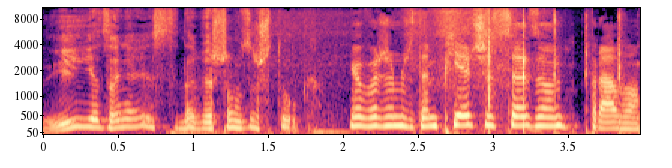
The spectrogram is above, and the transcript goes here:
i jedzenie jest najwyższą ze sztuk. Ja uważam, że ten pierwszy sezon, prawo.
